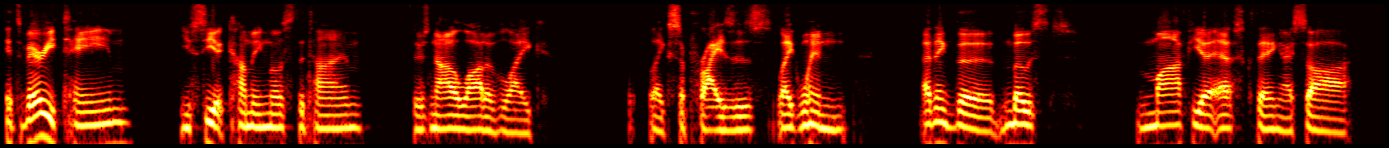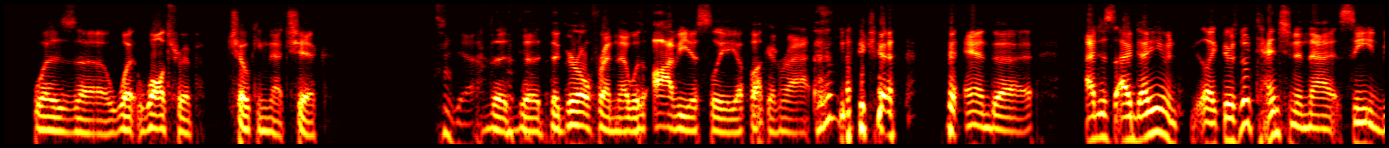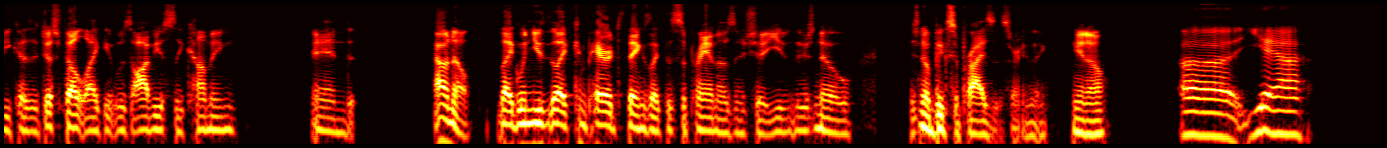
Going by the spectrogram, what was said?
it's very tame. You see it coming most of the time. There's not a lot of like like surprises. Like when I think the most mafia esque thing I saw was uh what Waltrip choking that chick yeah. the the the girlfriend that was obviously a fucking rat and uh i just I, I didn't even feel like there's no tension in that scene because it just felt like it was obviously coming and i don't know like when you like compare it to things like the sopranos and shit you there's no there's no big surprises or anything you know Uh, yeah.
